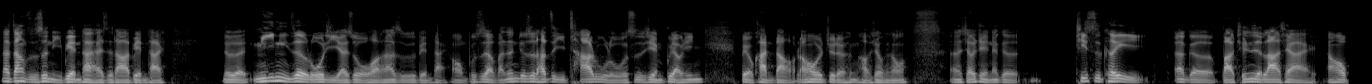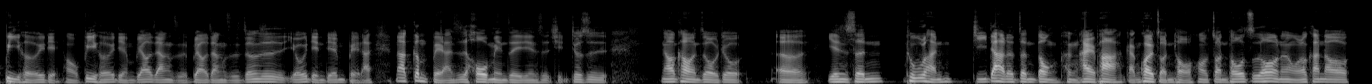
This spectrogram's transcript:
那这样子是你变态还是他变态？对不对？你以你这个逻辑来说的话，他是不是变态？哦，不是啊，反正就是他自己插入了我视线，不小心被我看到，然后我觉得很好笑。然后，呃，小姐那个其实可以。那个把裙子拉下来，然后闭合一点，哦，闭合一点，不要这样子，不要这样子，真是有一点点北烂。那更北烂是后面这一件事情，就是，然后看完之后就，呃，眼神突然极大的震动，很害怕，赶快转头，哦，转头之后呢，我就看到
